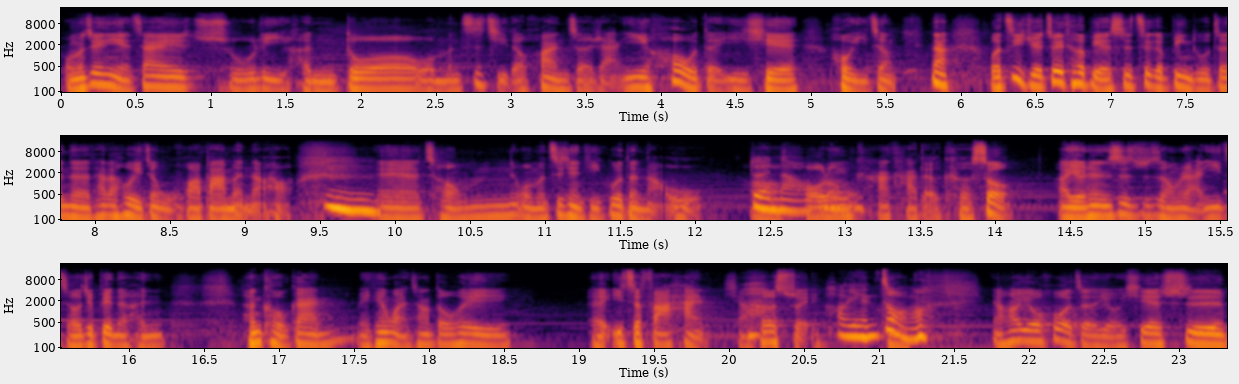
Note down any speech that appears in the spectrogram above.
我们最近也在处理很多我们自己的患者染疫后的一些后遗症。那我自己觉得最特别的是，这个病毒真的它的后遗症五花八门啊，哈。嗯。呃，从我们之前提过的脑雾，对，脑，喉咙卡卡的咳嗽。啊，有些人是自从染疫之后就变得很很口干，每天晚上都会呃一直发汗，想喝水，啊、好严重哦，哦。然后又或者有一些是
